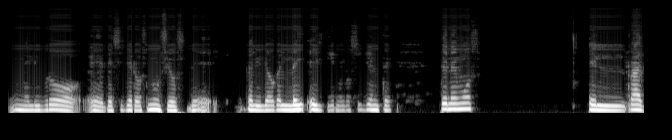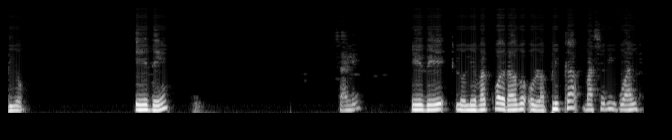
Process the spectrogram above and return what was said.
en el libro eh, de Silleros Nuncios de Galileo Galilei, él tiene lo siguiente. Tenemos el radio ED, ¿sale? ED lo eleva al cuadrado o lo aplica, va a ser igual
